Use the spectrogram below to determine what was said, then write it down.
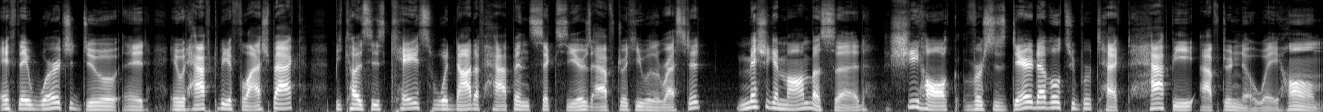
if they were to do it, it would have to be a flashback because his case would not have happened six years after he was arrested. Michigan Mamba said She Hulk versus Daredevil to protect Happy after No Way Home.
